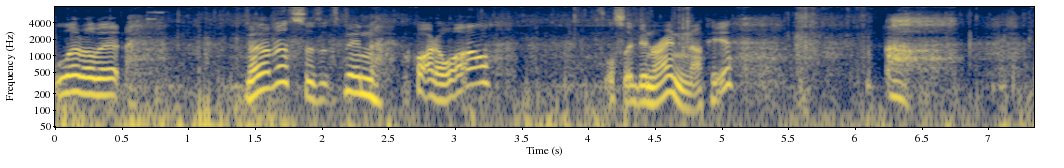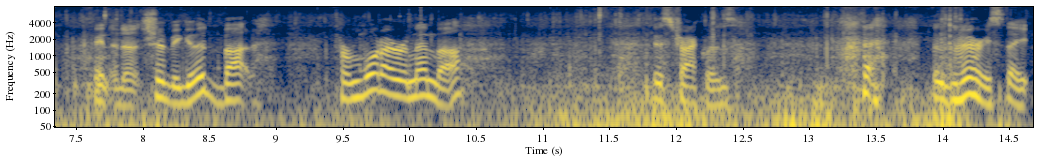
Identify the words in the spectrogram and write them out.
little bit nervous as it's been quite a while. It's also been raining up here. I think that it should be good, but from what I remember, this track was, was very steep.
